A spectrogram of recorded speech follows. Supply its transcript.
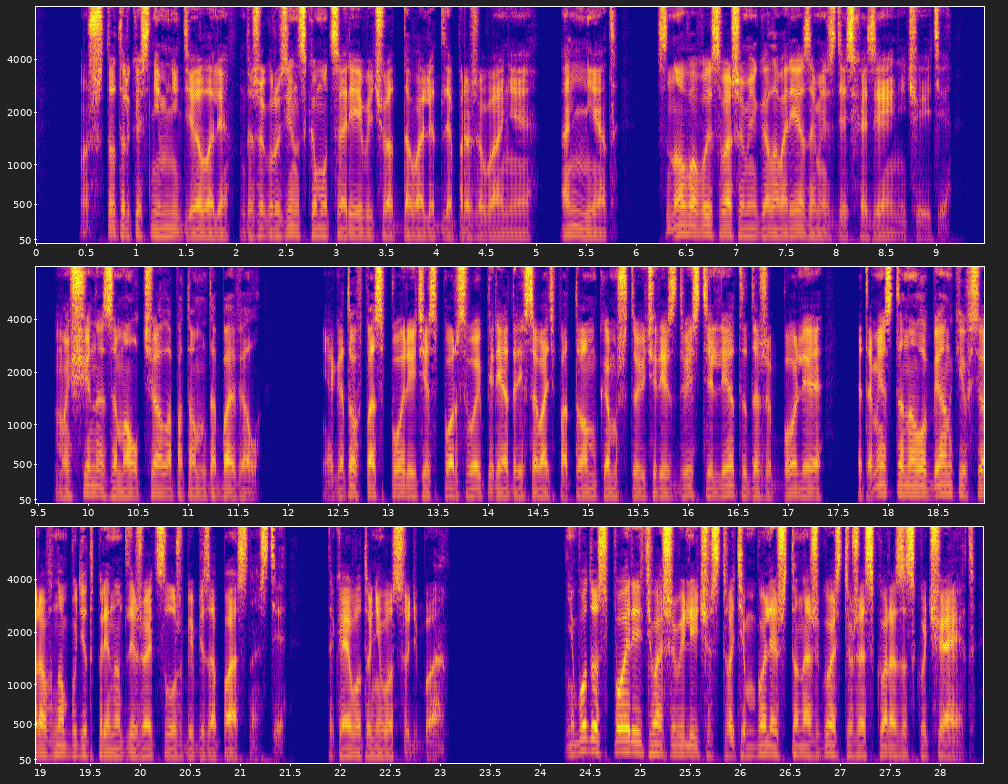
Что только с ним не делали, даже грузинскому царевичу отдавали для проживания. А нет, снова вы с вашими головорезами здесь хозяйничаете. Мужчина замолчал, а потом добавил — я готов поспорить и спор свой переадресовать потомкам, что и через 200 лет и даже более это место на Лубянке все равно будет принадлежать службе безопасности. Такая вот у него судьба. «Не буду спорить, Ваше Величество, тем более, что наш гость уже скоро заскучает».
